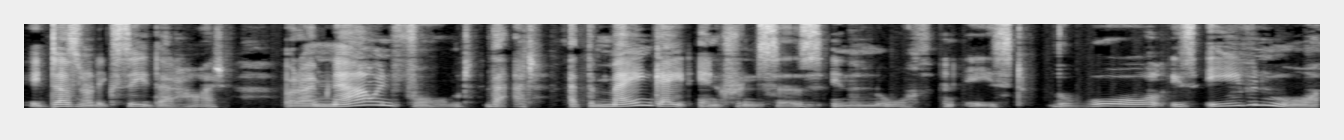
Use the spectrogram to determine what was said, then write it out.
it does not exceed that height, but I'm now informed that at the main gate entrances in the north and east, the wall is even more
